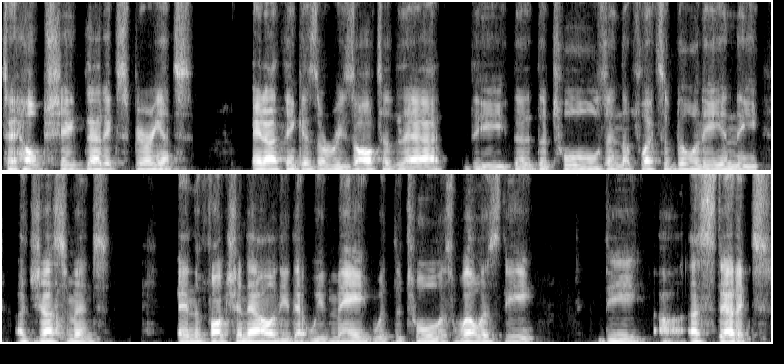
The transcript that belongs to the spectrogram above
to help shape that experience. And I think as a result of that, the the, the tools and the flexibility and the adjustments and the functionality that we've made with the tool, as well as the the uh, aesthetics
